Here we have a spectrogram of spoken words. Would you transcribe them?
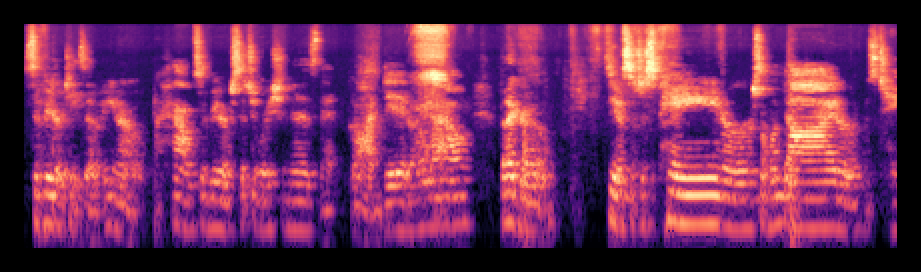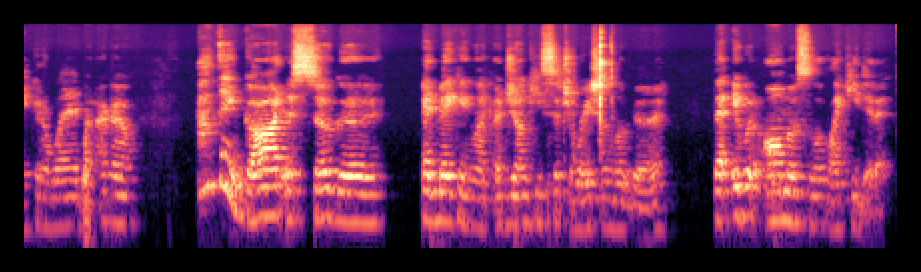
severities of, you know, how severe a situation is that God did allow. But I go, you know, such as pain or someone died or was taken away. But I go, I think God is so good at making like a junky situation look good that it would almost look like he did it.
